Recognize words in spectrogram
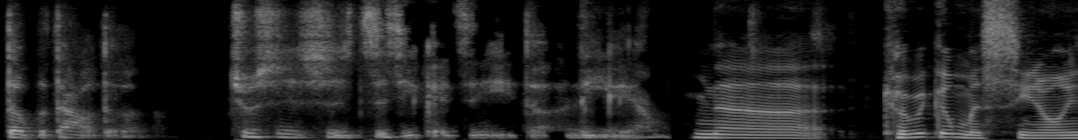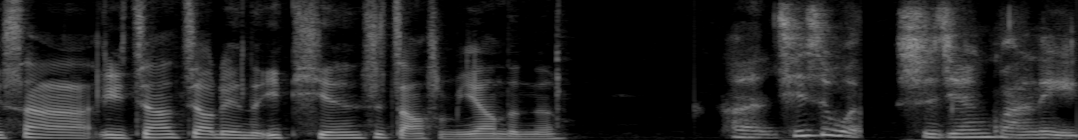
得不到的，就是是自己给自己的力量。那可不可以跟我们形容一下瑜伽教练的一天是长什么样的呢？嗯，其实我时间管理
